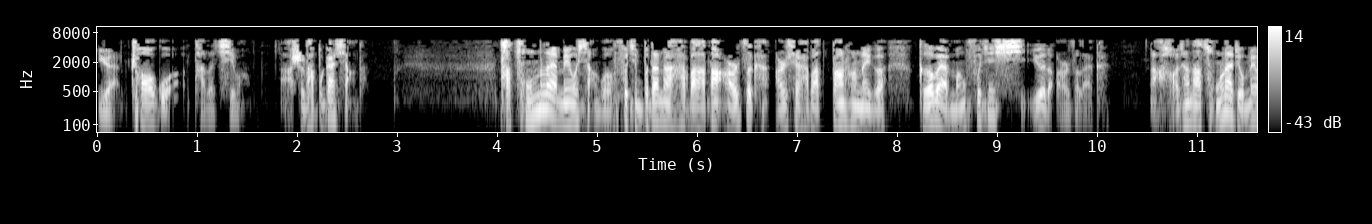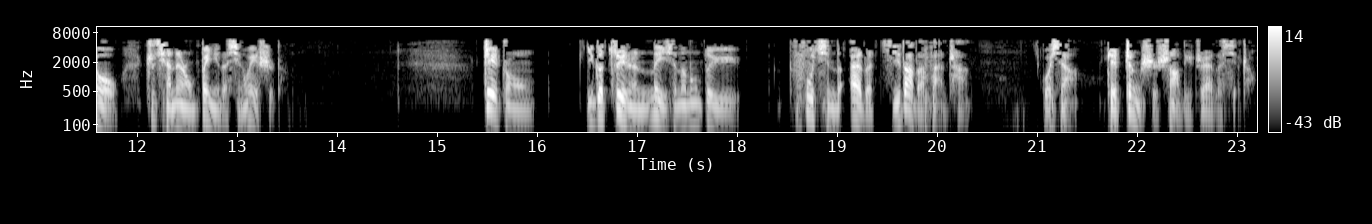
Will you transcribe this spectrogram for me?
远超过他的期望啊，是他不敢想的。他从来没有想过，父亲不单单还把他当儿子看，而且还把当成那个格外蒙父亲喜悦的儿子来看。啊，好像他从来就没有之前那种悖逆的行为似的。这种一个罪人内心当中对于父亲的爱的极大的反差，我想这正是上帝之爱的写照。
